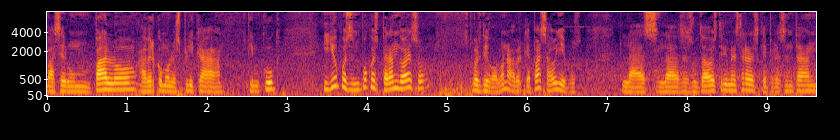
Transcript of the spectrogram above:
va a ser un palo, a ver cómo lo explica Tim Cook, y yo pues un poco esperando a eso, pues digo, bueno, a ver qué pasa. Oye, pues las, los resultados trimestrales que presentan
